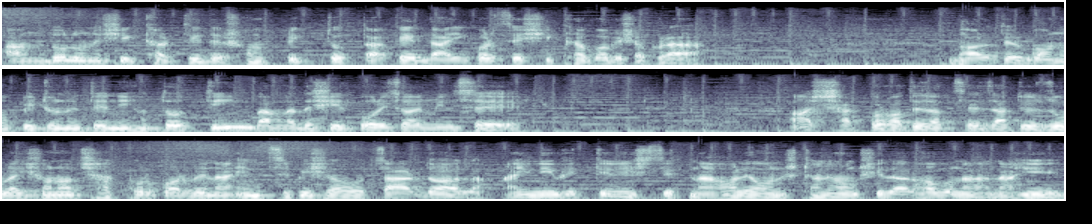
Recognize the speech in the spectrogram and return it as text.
আন্দোলনে শিক্ষার্থীদের সম্পৃক্ততাকে দায়ী করছে শিক্ষা গবেষকরা। ভারতের গণপিটুনিতে নিহত তিন বাংলাদেশির পরিচয় মিলছে। আজ স্বাক্ষর হতে যাচ্ছে জাতীয় জুলাই সনদ। স্বাক্ষর করবে না এনসিপি সহ চার দল। আইনি ভিত্তি নিশ্চিত না হলে অনুষ্ঠানে অংশীদার হব না নাহিদ।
